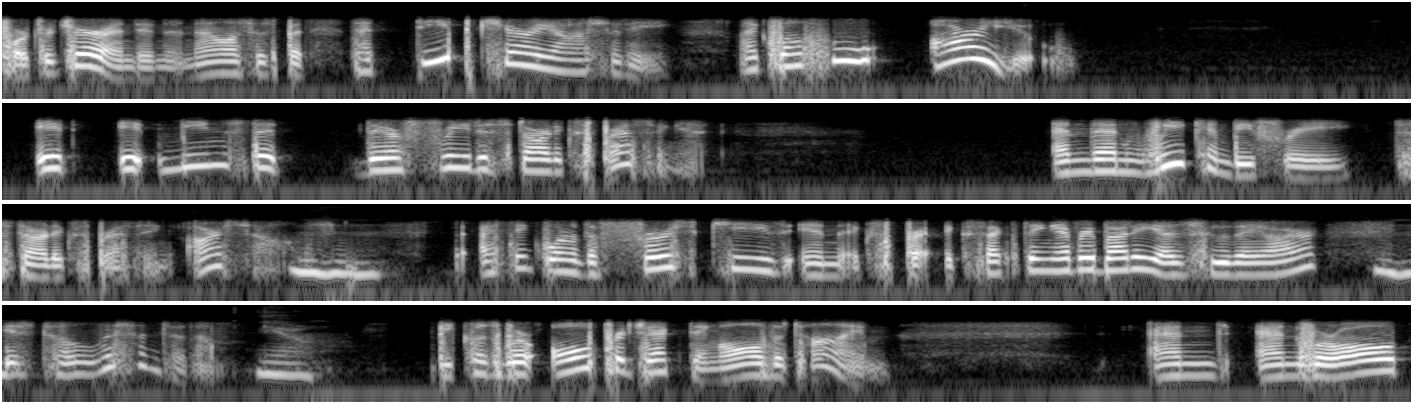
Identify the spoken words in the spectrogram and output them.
portraiture and in analysis, but that deep curiosity, like, well, who are you? It it means that they're free to start expressing it. And then we can be free to start expressing ourselves. Mhm. I think one of the first keys in expre- accepting everybody as who they are Mhm. is to listen to them Yeah. because we're all projecting all the time and and we're all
